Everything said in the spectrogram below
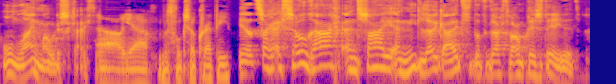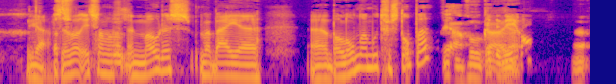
online modus krijgt. Ja. Oh ja, dat vond ik zo crappy. dat zag er echt zo raar en saai en niet leuk uit, dat ik dacht, waarom presenteer je dit? Ja, ze hebben wel iets van een, een modus waarbij je eh, ballonnen moet verstoppen Ja, voor in de elkaar. Ja. wereld. Ja.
